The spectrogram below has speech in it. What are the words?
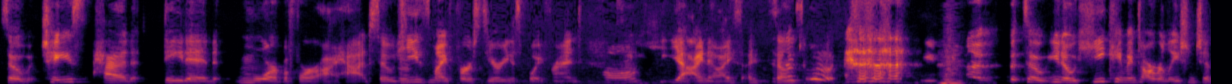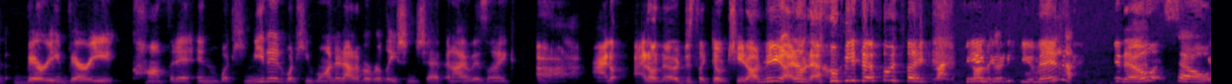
so Chase had dated more before I had. So mm. he's my first serious boyfriend. So he, yeah, I know. I, I sound so cute. um, but so, you know, he came into our relationship very, very confident in what he needed, what he wanted out of a relationship. And I was like, ah, I don't, I don't know. Just like, don't cheat on me. I don't know. you know, like be a good human, you know? So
